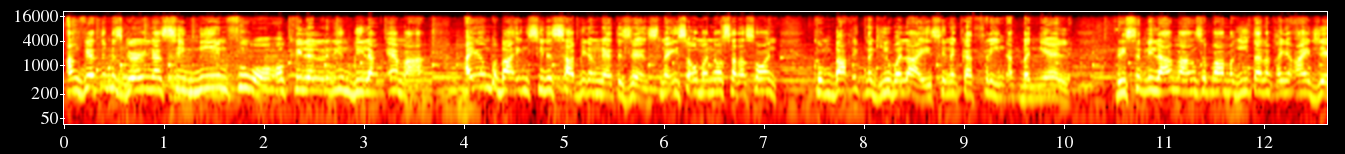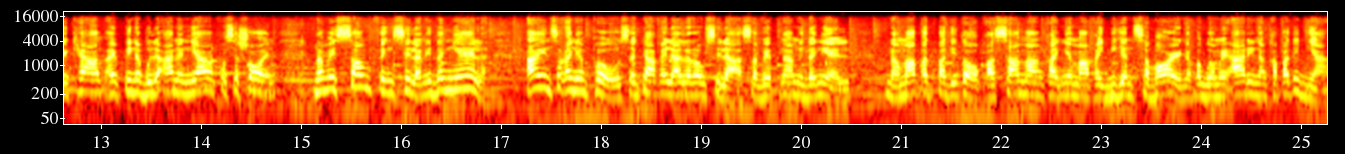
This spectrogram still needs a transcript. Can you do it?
Ang Vietnamese girl na si Min Phuo o kilala rin bilang Emma ay ang babaeng sinasabi ng netizens na isa umano sa rason kung bakit naghiwalay sina Catherine at Daniel. Recently lamang sa pamagitan ng kanyang IG account ay pinabulaanan niya ang akusasyon na may something sila ni Daniel. Ayon sa kanyang post, nagkakilala raw sila sa Vietnam ni Daniel nang mapadpad ito kasama ang kanyang mga kaibigan sa bar na pagmamayari ng kapatid niya.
